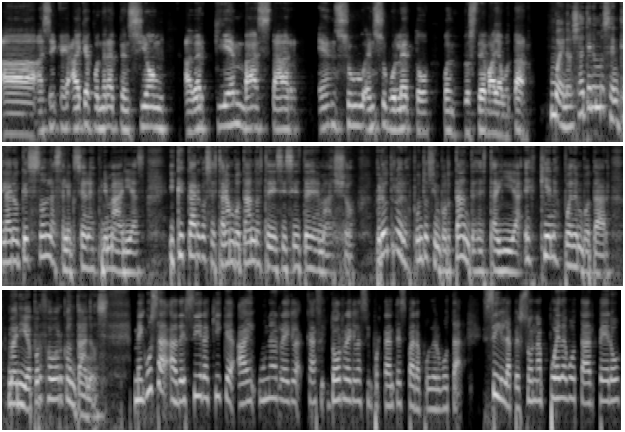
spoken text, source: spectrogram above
uh, así que hay que poner atención a ver quién va a estar en su, en su boleto cuando usted vaya a votar. Bueno, ya tenemos en claro qué son las elecciones primarias y qué cargos estarán votando este 17 de mayo. Pero otro de los puntos importantes de esta guía es quiénes pueden votar. María, por favor, contanos. Me gusta decir aquí que hay una regla, casi dos reglas importantes para poder votar. Sí, la persona puede votar, pero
